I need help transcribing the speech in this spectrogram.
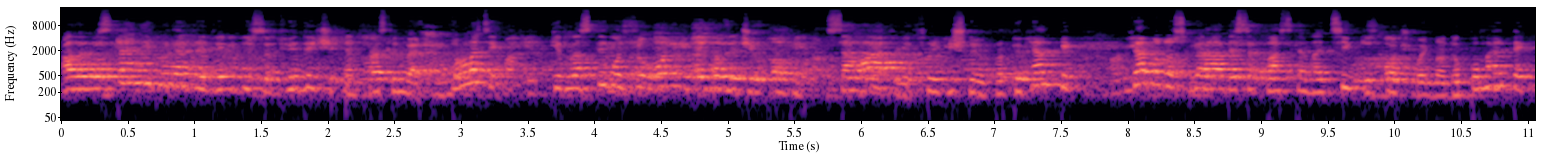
але в останній перегляд дивилися в 2021 році, і властиво сьогодні, виходячи в загадки хронічної против'янки, я буду спиратися власне на ці узгоджувальні документи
